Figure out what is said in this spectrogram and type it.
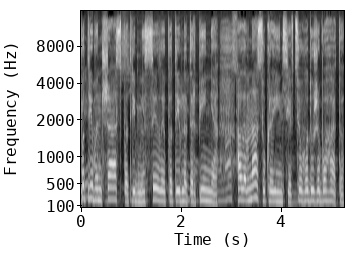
Потрібен час, потрібні сили, потрібне терпіння. Але в нас, українців, цього дуже багато.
